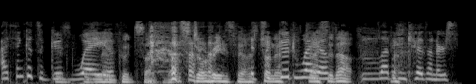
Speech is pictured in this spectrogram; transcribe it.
I think it's a good there's, way there's no of good side to that story. So I was it's a good to way of letting kids understand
